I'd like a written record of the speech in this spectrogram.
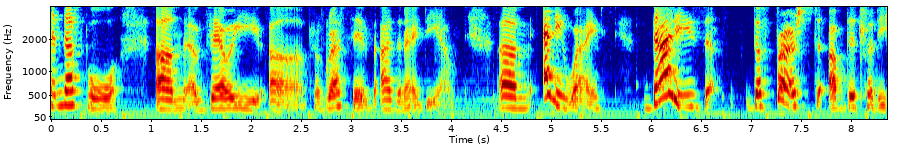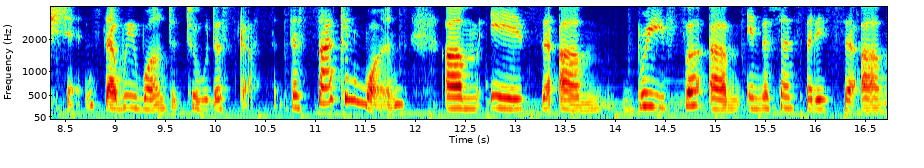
and therefore um, very uh, progressive as an idea. Um, anyway, that is the first of the traditions that we want to discuss. The second one um, is um, brief um, in the sense that it's um,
